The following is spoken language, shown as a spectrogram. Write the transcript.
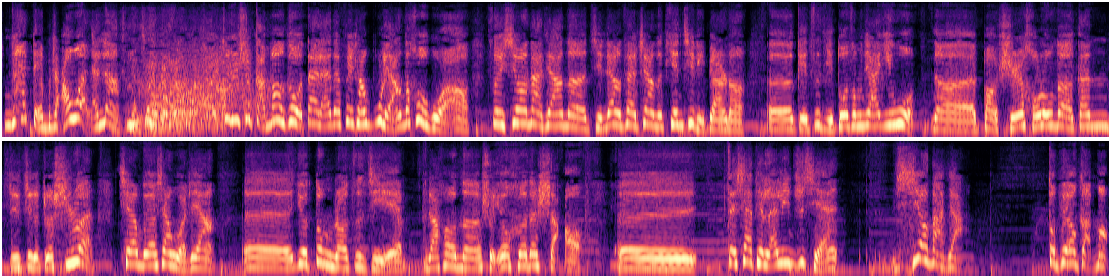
你还逮不着我了呢。这就是感冒给我带来的非常不良的后果啊！所以希望大家呢，尽量在这样的天气里边呢，呃，给自己多增加衣物，呃，保持喉咙的干这这个这个湿润，千万不要像我这样，呃，又冻着自己，然后呢，水又喝的少，呃，在夏天来临之前，希望大家都不要感冒。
